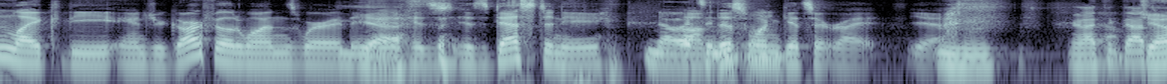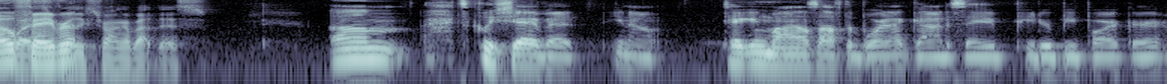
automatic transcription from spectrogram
Unlike the Andrew Garfield ones where they Yes. made his his destiny, No, it's um, this one gets it right. Yeah. and I think that's Joe, what's favorite? really strong about this. Um, it's cliche, but you know, taking Miles off the board, I gotta say Peter B. Parker,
